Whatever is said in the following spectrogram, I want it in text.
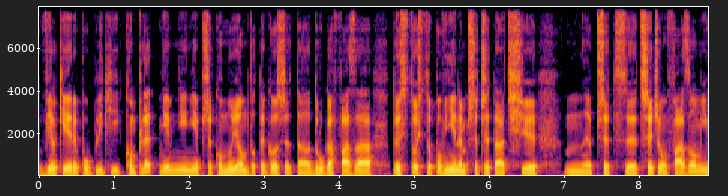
Wielkiej Republiki kompletnie mnie nie przekonują do tego, że ta druga faza to jest coś, co powinienem przeczytać przed trzecią fazą i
